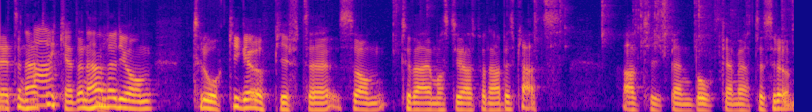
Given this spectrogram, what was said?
Märit, den här Ja. artikeln den handlade ju om tråkiga uppgifter som tyvärr måste göras på en arbetsplats. Av typen boka mötesrum.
